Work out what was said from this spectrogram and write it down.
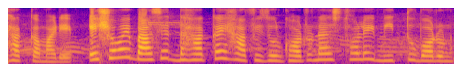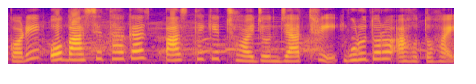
ধাক্কা মারে। এ সময় বাসের ধাক্কায় হাফিজুল ঘটনাস্থলে মৃত্যুবরণ করে ও বাসে থাকা পাঁচ থেকে ছয় জন যাত্রী গুরুতর আহত হয়।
